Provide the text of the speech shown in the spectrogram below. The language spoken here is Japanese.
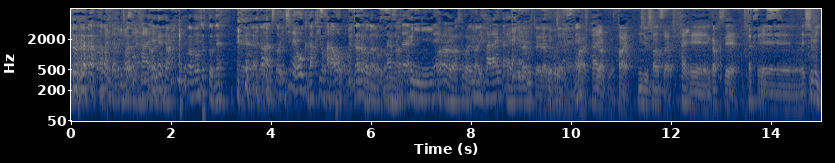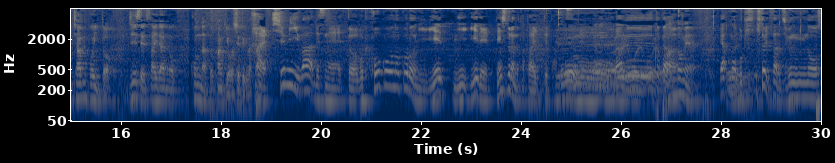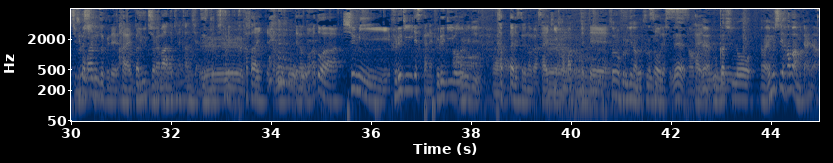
つまりダブりましたね。はい。まあもうちょっとね。え まあちょっと1年多く学費を払おうと。ーなるほどなるほど。国にね。あらららそれは偉い。国に払いたい。えらいこっちゃえらいこということですね。はい。はい。平君はい23歳。はい。えー学生。学生です。えー趣味チャームポイント。人生最大の困難と歓喜を教えてくださはい。い、趣味はですね、えっと、僕高校の頃に家に家で電子ドラム叩いてたんですよね。ドラムとかバンド名いやもう僕一人でただ自分の自己満足で、はい、ドラム YouTuber を的な感じや。ずっと一人で叩いてたっていうのとあとは趣味古着ですかね。古着を古着。買ったりするのが最近ハマってて。それも古着なんですかそうです。ね。はい。昔の、なんか MC ハマーみたいな。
